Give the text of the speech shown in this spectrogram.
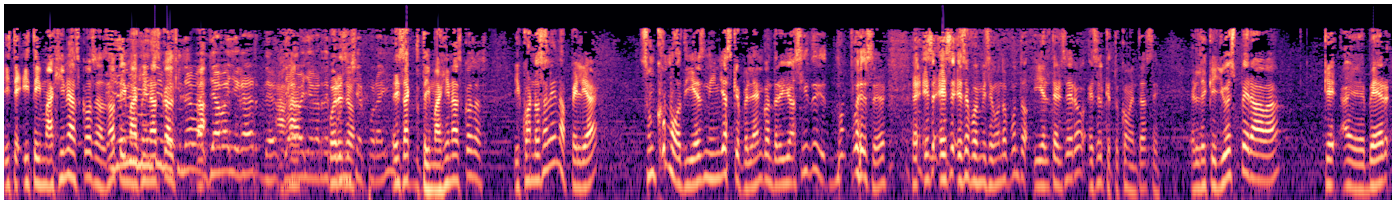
Y te, y te imaginas cosas, ¿no? Yo te imaginas cosas. Ah, ya va a llegar de, ya va a llegar de por eso. Por ahí. Exacto, te imaginas cosas. Y cuando salen a pelear, son como 10 ninjas que pelean contra ellos. Así de, no puede ser. Eh, Ese, ese, ese fue mi segundo punto. Y el tercero es el que tú comentaste. El de que yo esperaba que eh, ver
